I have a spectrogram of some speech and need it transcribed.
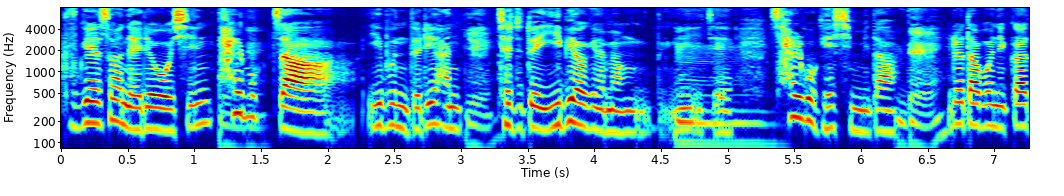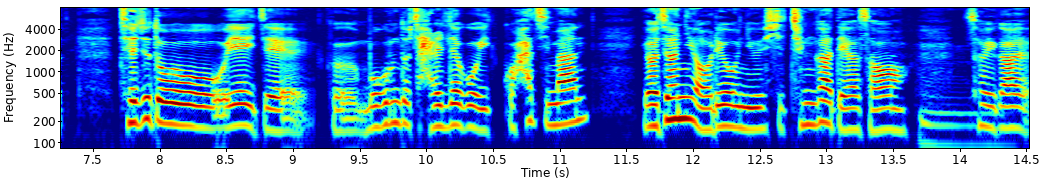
북에서 내려오신 탈북자 이분들이 한 예. 제주도에 200여 명이 음. 이제 살고 계십니다. 네. 이러다 보니까 제주도에 이제 그 모금도 잘 되고 있고 하지만 여전히 어려운 이웃이 증가되어서 음. 저희가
